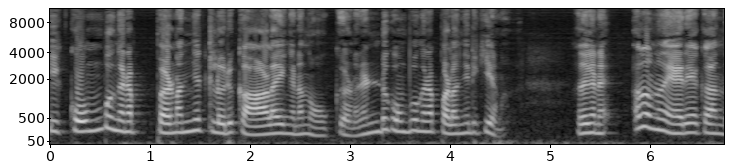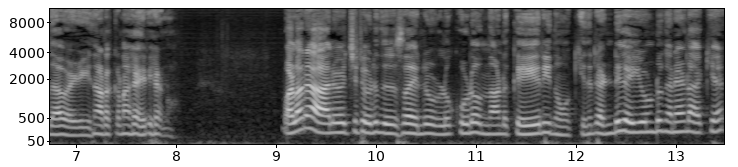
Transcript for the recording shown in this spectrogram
ഈ കൊമ്പ് ഇങ്ങനെ പിണഞ്ഞിട്ടുള്ളൊരു കാളെ ഇങ്ങനെ നോക്കുകയാണ്. രണ്ട് കൊമ്പും ഇങ്ങനെ പിളഞ്ഞിരിക്കുകയാണ്. അതിങ്ങനെ അതൊന്ന് നേരെയൊക്കെ എന്താ വഴി? നടക്കണ കാര്യമാണോ? വളരെ ആലോചിച്ചിട്ട് ഒരു ദിവസം അതിന്റെ ഉള്ളിൽ കൂടെ ഒന്നാണ് കയറി നോക്കി. രണ്ട് കൈ കൊണ്ട് ഇങ്ങനെ ഉണ്ടാക്കിയ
